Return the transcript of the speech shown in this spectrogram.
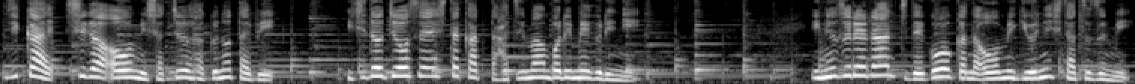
次回滋賀近江車中泊の旅一度乗船したかった八幡堀巡りに犬連れランチで豪華な近江牛に舌鼓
